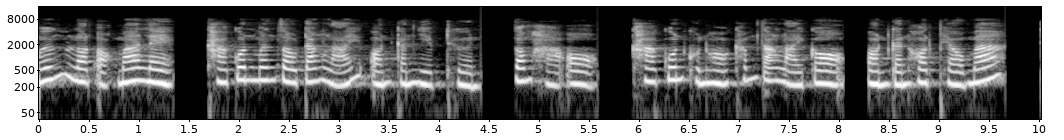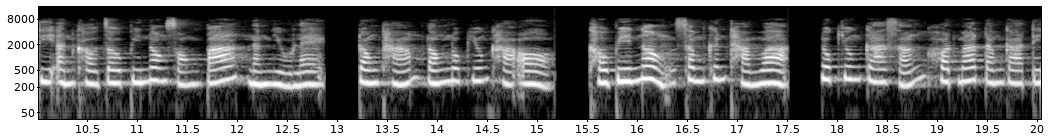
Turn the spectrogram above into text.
มึงหลอดออกมาแลขาก้นมันเจ้าตั้งหลายอ่อนกันเหย็บเถินจ้อมหาออกขาก้นขุนหอค้ำตั้งหลายก่ออ่อนกันฮอดแผ่วมาตีอันเขาเจ้าปีน้องสองป้านั่งอยู่แลดองถามร้องนกยุงขาออก เขาปีน้องซ้ำขึ้นถามว่านกยุงกาสังฮอดมาตำกาตี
